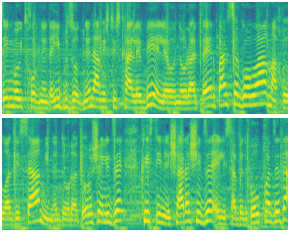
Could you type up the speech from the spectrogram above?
წინ მოითხოვდნენ და იბრძოდნენ ამისთვის ქალები: ელეონორა ტერპარსეგოვა, מחვილაძისა, მინედორა ტოროშელიძე, ქრისტინე შარაშიძე, ელისაბედ ბოლქვაძე და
